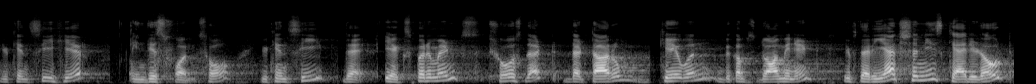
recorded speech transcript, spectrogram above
you can see here in this one. So, you can see the experiments shows that the term K1 becomes dominant if the reaction is carried out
